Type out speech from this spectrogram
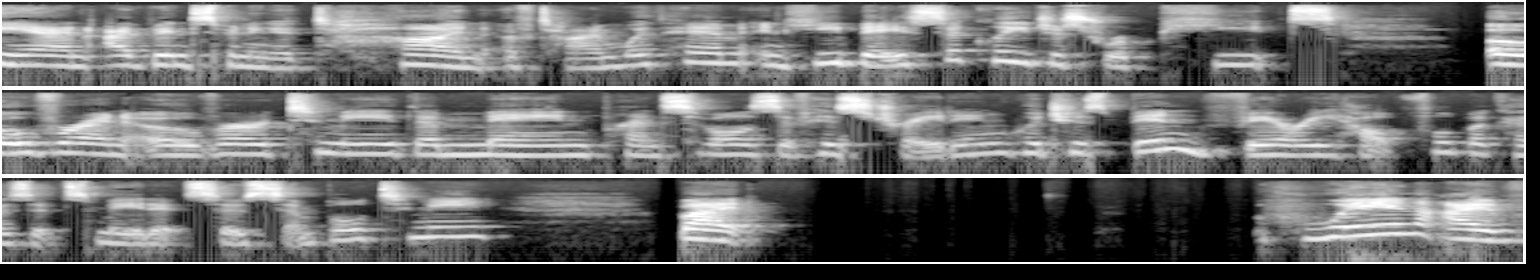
and i've been spending a ton of time with him and he basically just repeats over and over to me the main principles of his trading which has been very helpful because it's made it so simple to me. But when I've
